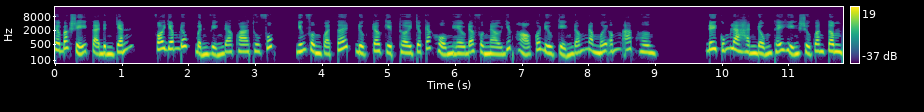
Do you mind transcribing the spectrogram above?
Theo bác sĩ Tạ Đình Chánh, Phó Giám đốc Bệnh viện Đa khoa Thu Phúc, những phần quà Tết được trao kịp thời cho các hộ nghèo đã phần nào giúp họ có điều kiện đón năm mới ấm áp hơn. Đây cũng là hành động thể hiện sự quan tâm,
